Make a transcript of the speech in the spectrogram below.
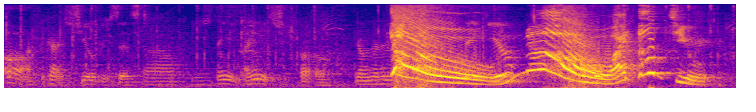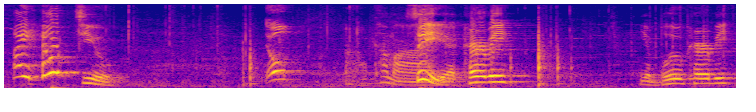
Oh, I forgot shield exists. I need. I need. Uh oh. No, no, no. no. Go! Thank you. No! I helped you! I helped you! Oh! Oh, come on. See ya, Kirby. You blue Kirby.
